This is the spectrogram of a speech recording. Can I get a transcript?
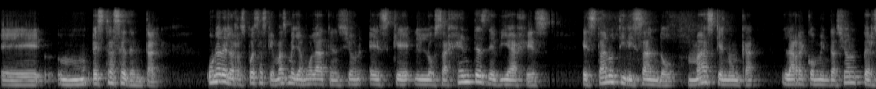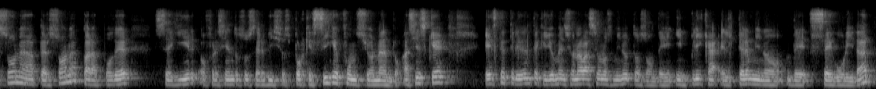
eh, es trascendental. Una de las respuestas que más me llamó la atención es que los agentes de viajes están utilizando más que nunca la recomendación persona a persona para poder seguir ofreciendo sus servicios, porque sigue funcionando. Así es que este tridente que yo mencionaba hace unos minutos, donde implica el término de seguridad,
